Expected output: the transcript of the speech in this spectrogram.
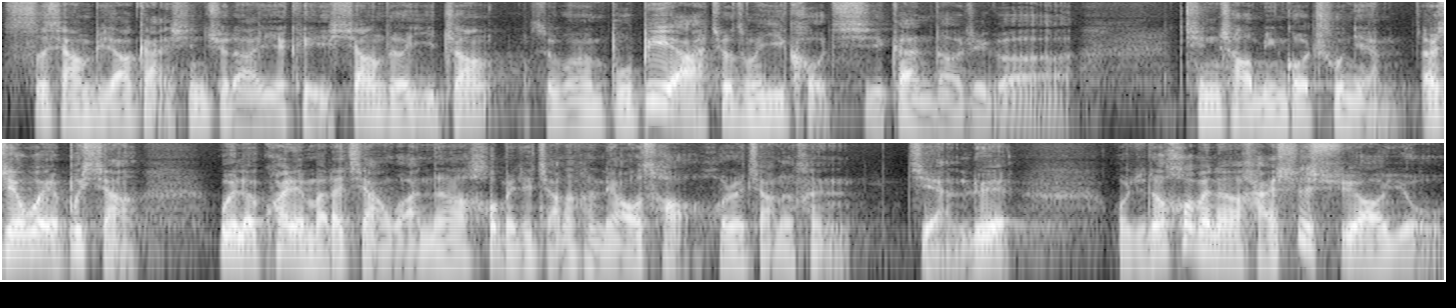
思想比较感兴趣的，也可以相得益彰。所以，我们不必啊，就这么一口气干到这个清朝民国初年。而且，我也不想为了快点把它讲完呢，后面就讲得很潦草或者讲得很简略。我觉得后面呢，还是需要有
